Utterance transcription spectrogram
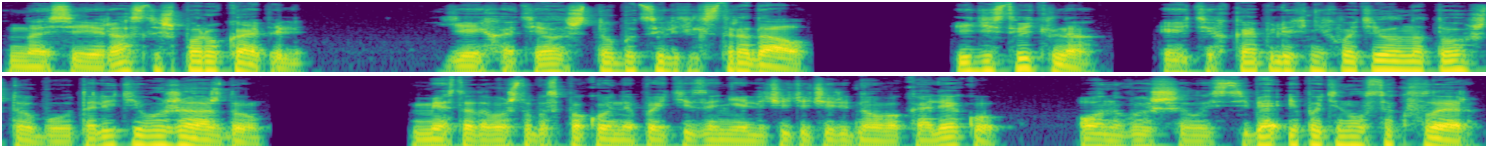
На сей раз лишь пару капель. Ей хотелось, чтобы целитель страдал. И действительно, этих капелек не хватило на то, чтобы утолить его жажду. Вместо того, чтобы спокойно пойти за ней лечить очередного калеку, он вышел из себя и потянулся к Флэр.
